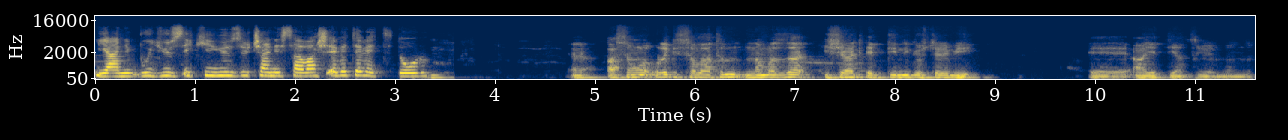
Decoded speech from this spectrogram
Yani bu 102, 103 hani savaş evet evet doğru. Yani aslında or- oradaki salatın namazda işaret ettiğini gösterir bir eee, ayet diye hatırlıyorum onu.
